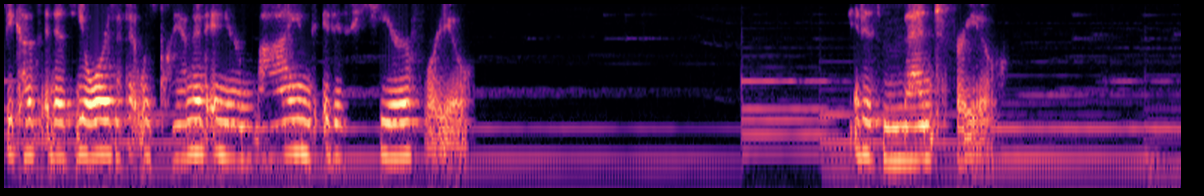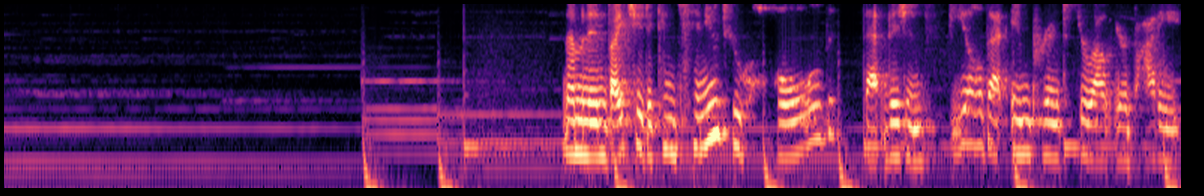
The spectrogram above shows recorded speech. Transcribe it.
because it is yours. If it was planted in your mind, it is here for you. It is meant for you. And I'm going to invite you to continue to hold that vision, feel that imprint throughout your body.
